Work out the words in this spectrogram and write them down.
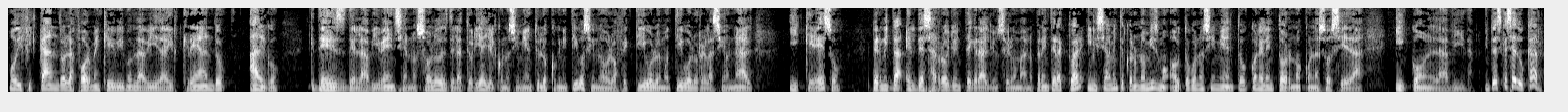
modificando la forma en que vivimos la vida, ir creando algo desde la vivencia, no solo desde la teoría y el conocimiento y lo cognitivo, sino lo afectivo, lo emotivo, lo relacional, y que eso permita el desarrollo integral de un ser humano para interactuar inicialmente con uno mismo, autoconocimiento, con el entorno, con la sociedad y con la vida. Entonces, ¿qué es educar?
